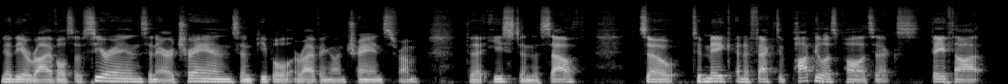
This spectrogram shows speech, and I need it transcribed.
you know, the arrivals of Syrians and Eritreans and people arriving on trains from the east and the south. So to make an effective populist politics, they thought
